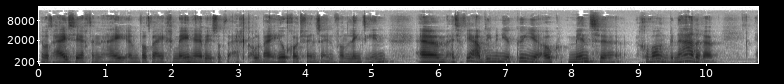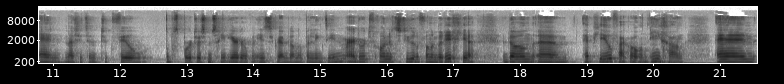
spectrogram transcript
En wat hij zegt en, hij, en wat wij gemeen hebben, is dat we eigenlijk allebei heel groot fan zijn van LinkedIn. Um, hij zegt ja, op die manier kun je ook mensen gewoon benaderen. En nou zitten natuurlijk veel topsporters misschien eerder op een Instagram dan op een LinkedIn. Maar door het, gewoon het sturen van een berichtje, dan um, heb je heel vaak al een ingang. En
